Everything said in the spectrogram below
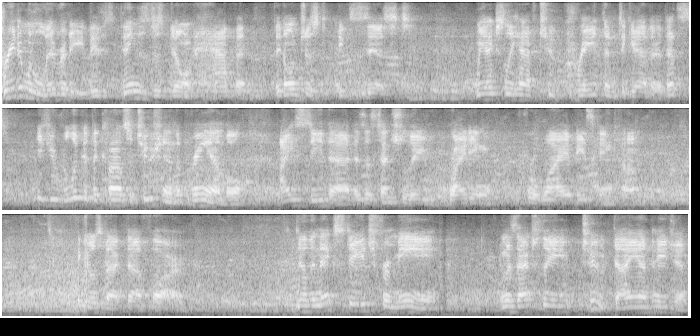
Freedom and liberty, these things just don't happen. They don't just exist we actually have to create them together. That's if you look at the Constitution and the preamble, I see that as essentially writing for why a basic income. It goes back that far. Now the next stage for me, was actually to Diane Pagen.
